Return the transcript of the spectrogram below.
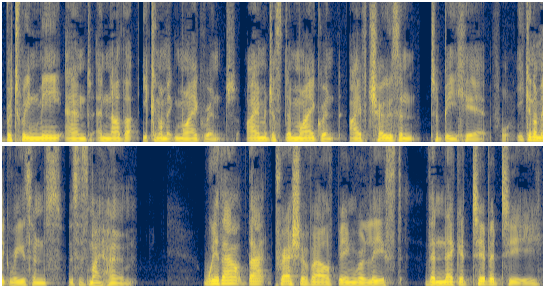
between me and another economic migrant. I'm just a migrant. I've chosen to be here for economic reasons. This is my home. Without that pressure valve being released, the negativity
